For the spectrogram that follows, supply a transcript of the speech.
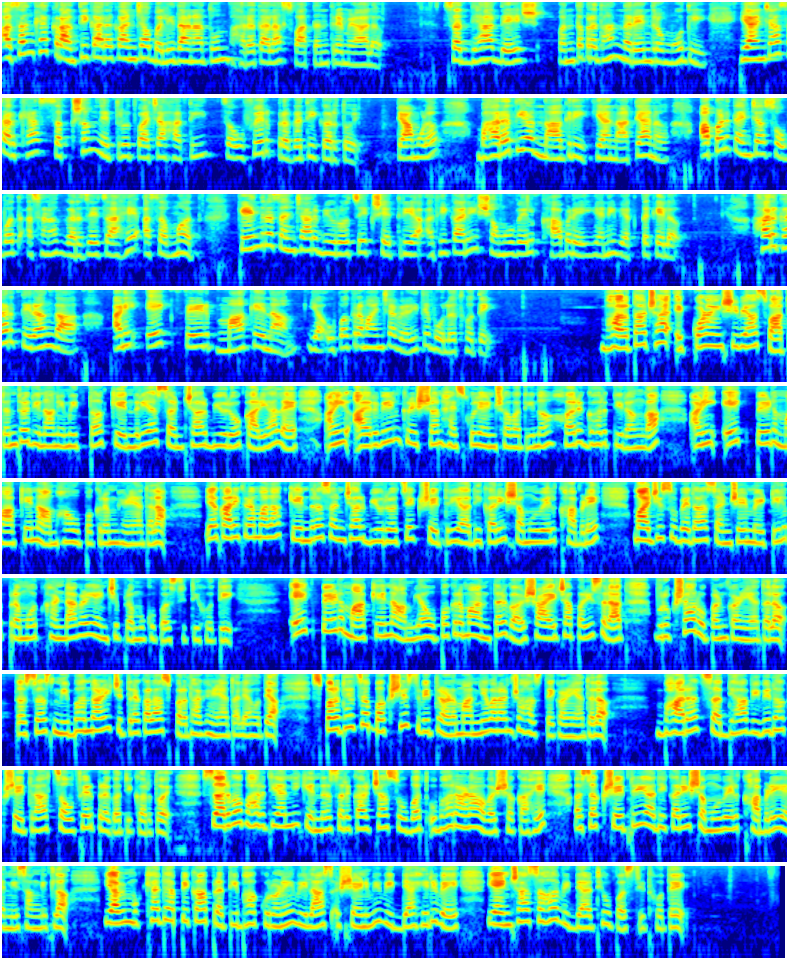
असंख्य क्रांतिकारकांच्या बलिदानातून भारताला स्वातंत्र्य मिळालं. सध्या देश पंतप्रधान नरेंद्र मोदी यांच्यासारख्या सक्षम नेतृत्वाच्या हाती चौफेर प्रगती करतोय. त्यामुळं भारतीय नागरिक या नात्यानं आपण त्यांच्यासोबत असणं गरजेचं आहे असं मत केंद्र संचार ब्युरोचे क्षेत्रीय अधिकारी शमुवेल खाबडे यांनी व्यक्त केलं. हर घर तिरंगा आणि एक पेड मा के नाम या उपक्रमांच्या वेळी ते बोलत होते. भारताच्या एकोणऐंशीव्या स्वातंत्र्य दिनानिमित्त केंद्रीय संचार ब्युरो कार्यालय आणि आयर्विन ख्रिश्चन हायस्कूल यांच्या वतीनं हर घर तिरंगा आणि एक पेड माके नाम हा उपक्रम घेण्यात आला. या कार्यक्रमाला केंद्र संचार ब्युरोचे क्षेत्रीय अधिकारी शमुवेल खाबडे माजी सुभेदार संजय मेटील प्रमोद खंडागळे यांची प्रमुख उपस्थिती होती. एक पेड मा के नाम या उपक्रमाअंतर्गत शाळेच्या परिसरात वृक्षारोपण करण्यात आलं. तसंच निबंध आणि चित्रकला स्पर्धा घेण्यात आल्या होत्या. स्पर्धेचं बक्षीस वितरण मान्यवरांच्या हस्ते करण्यात आलं. भारत सध्या विविध क्षेत्रात चौफेर प्रगती करतोय. सर्व भारतीयांनी केंद्र सरकारच्या सोबत उभं राहणं आवश्यक आहे असं क्षेत्रीय अधिकारी शमुवेल खाबडे यांनी सांगितलं. यावेळी मुख्याध्यापिका प्रतिभा कुरणे विलास शेणवी विद्या हिरवे यांच्यासह विद्यार्थी उपस्थित होते.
